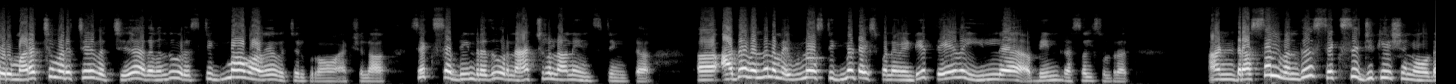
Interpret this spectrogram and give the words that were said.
ஒரு மறைச்சு மறைச்சே வச்சு அதை வந்து ஒரு ஸ்டிக்மாவாவே வச்சிருக்கிறோம் ஆக்சுவலா செக்ஸ் அப்படின்றது ஒரு நேச்சுரலான இன்ஸ்டிங் அதை வந்து நம்ம இவ்வளோ ஸ்டிக்மடைஸ் பண்ண வேண்டிய தேவை இல்லை அப்படின்னு ரசல் சொல்றாரு. அண்ட் ரசல் வந்து செக்ஸ் எஜுகேஷனோட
